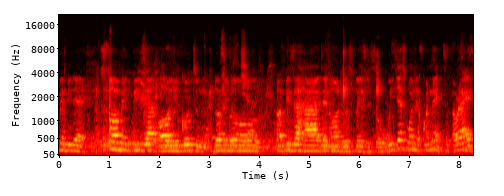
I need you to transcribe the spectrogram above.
maybe the store made pizza, or you go to Domino, or Pizza Hut, and all those places. So we just want to connect, all right?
